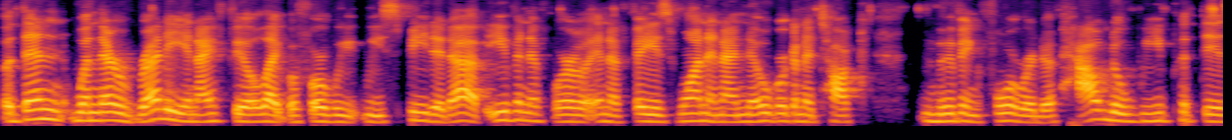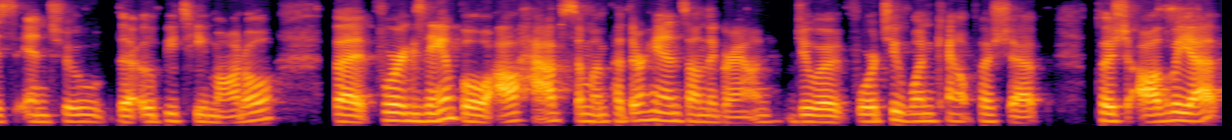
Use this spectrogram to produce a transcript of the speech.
But then when they're ready, and I feel like before we we speed it up, even if we're in a phase one, and I know we're going to talk moving forward of how do we put this into the OPT model. But for example, I'll have someone put their hands on the ground, do a four, two, one count push up, push all the way up.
